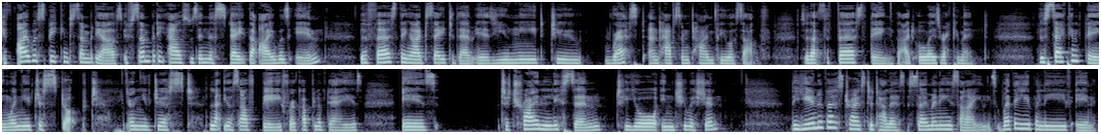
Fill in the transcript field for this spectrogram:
if I was speaking to somebody else, if somebody else was in the state that I was in, the first thing I'd say to them is, you need to rest and have some time for yourself. So that's the first thing that I'd always recommend. The second thing, when you just stopped and you've just let yourself be for a couple of days, is to try and listen to your intuition. The universe tries to tell us so many signs, whether you believe in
